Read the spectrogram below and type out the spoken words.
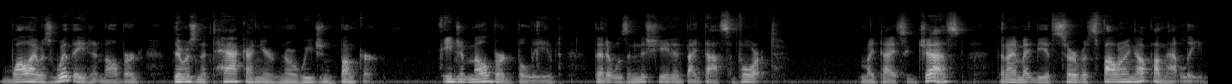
while I was with Agent Melberg, there was an attack on your Norwegian bunker. Agent Melberg believed that it was initiated by Das Vort. Might I suggest that I might be of service following up on that lead.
